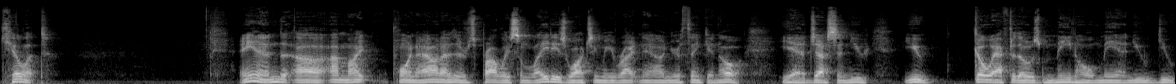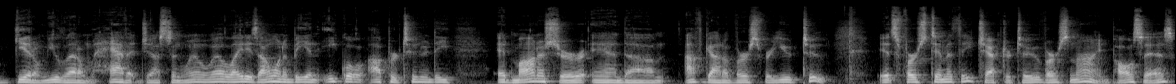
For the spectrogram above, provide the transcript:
Kill it. And uh, I might point out uh, there's probably some ladies watching me right now, and you're thinking, "Oh, yeah, Justin, you you go after those mean old men. You you get them. You let them have it, Justin." Well, well, ladies, I want to be an equal opportunity admonisher, and um, I've got a verse for you too. It's First Timothy chapter 2 verse 9. Paul says,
